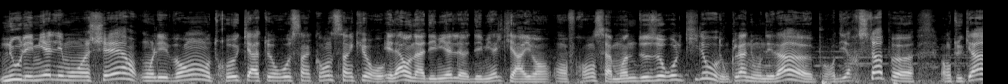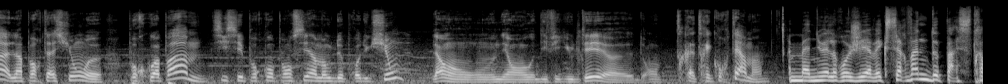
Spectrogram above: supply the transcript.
Nous les miels les moins chers, on les vend entre 4,50 euros, 5 euros. Et là, on a des miels, des miels qui arrivent en, en, France à moins de 2 euros le kilo. Donc là, nous on est là pour dire stop. En tout cas, l'importation, pourquoi pas? Si c'est pour compenser un manque de production, là on est en difficulté en très très court terme. Hein. Manuel Roger avec Servane de Pastre.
